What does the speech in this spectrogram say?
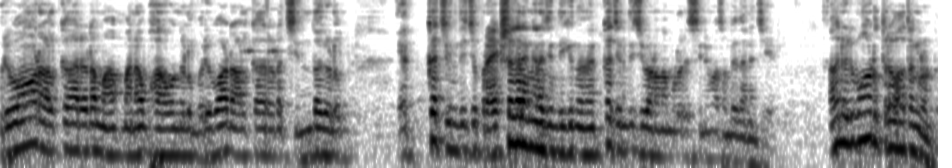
ഒരുപാട് ആൾക്കാരുടെ മനോഭാവങ്ങളും ഒരുപാട് ആൾക്കാരുടെ ചിന്തകളും ഒക്കെ ചിന്തിച്ച് പ്രേക്ഷകരെങ്ങനെ ചിന്തിക്കുന്നതെന്നൊക്കെ ചിന്തിച്ച് വേണം നമ്മളൊരു സിനിമ സംവിധാനം ചെയ്യാൻ. അതിന് ഒരുപാട് ഉത്തരവാദിത്തങ്ങളുണ്ട്.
